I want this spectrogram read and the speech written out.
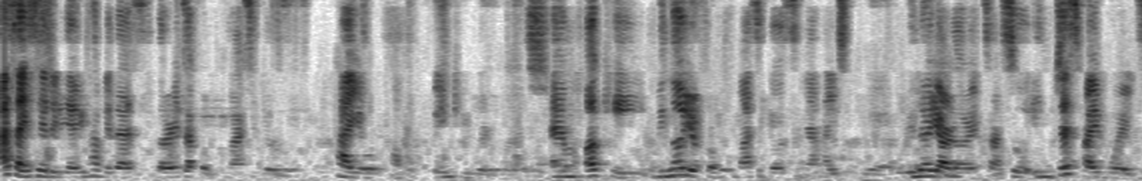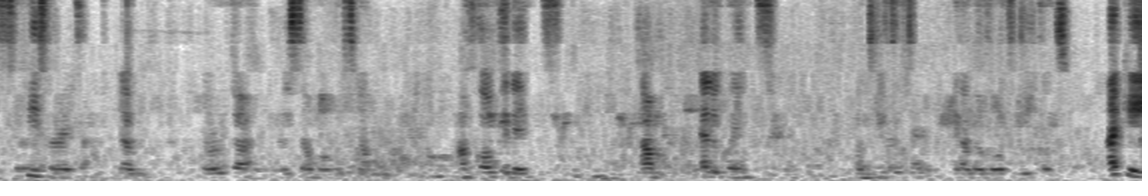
As I said earlier, we have with us Loretta from Kumasi Girls. Hi, welcome. Thank you very much. Um, okay, we know you're from Kumasi Girls Senior High School. We know you're Loretta. So, in just five words, please, Loretta. Um, Norita is someone who's calm. I'm confident. I'm eloquent. I'm beautiful, and I'm a motivator. Okay,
